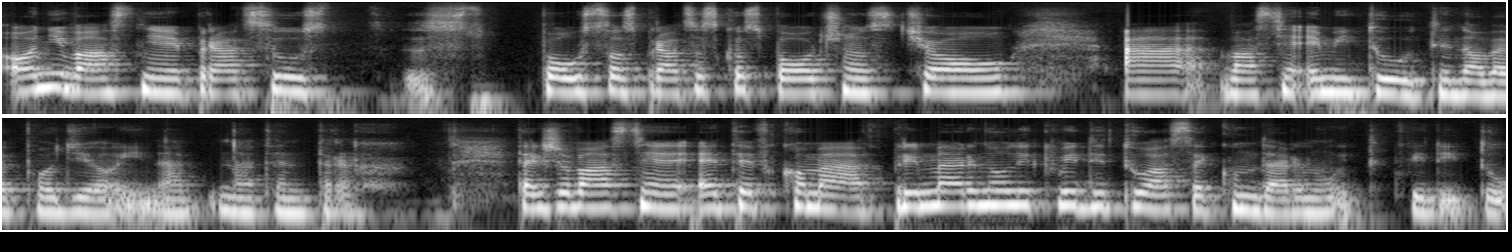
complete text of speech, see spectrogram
oni vlastne pracujú s spolu s pracovskou spoločnosťou a vlastne emitujú tie nové podiely na, na ten trh. Takže vlastne ETF má primárnu likviditu a sekundárnu likviditu.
